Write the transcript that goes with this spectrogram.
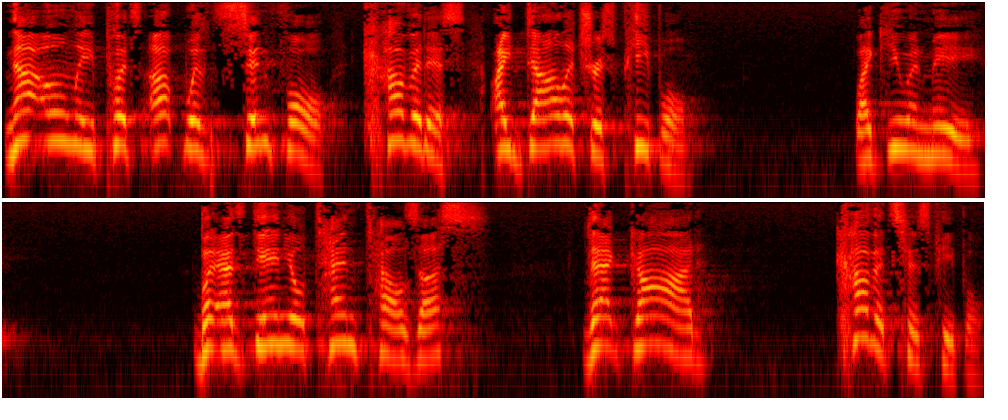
not only puts up with sinful, covetous, idolatrous people, like you and me. But as Daniel 10 tells us, that God covets his people.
